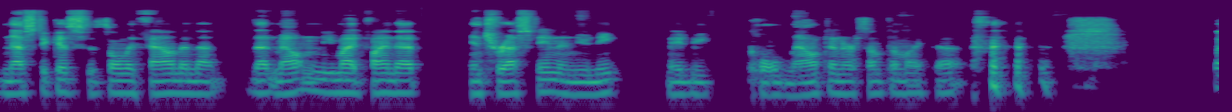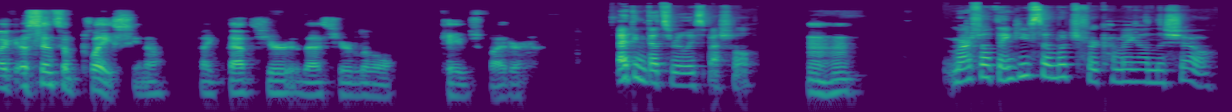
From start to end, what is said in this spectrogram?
nesticus that's only found in that that mountain, you might find that interesting and unique. Maybe cold mountain or something like that. like a sense of place, you know, like that's your that's your little cave spider. I think that's really special. Mm-hmm. Marshall, thank you so much for coming on the show.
